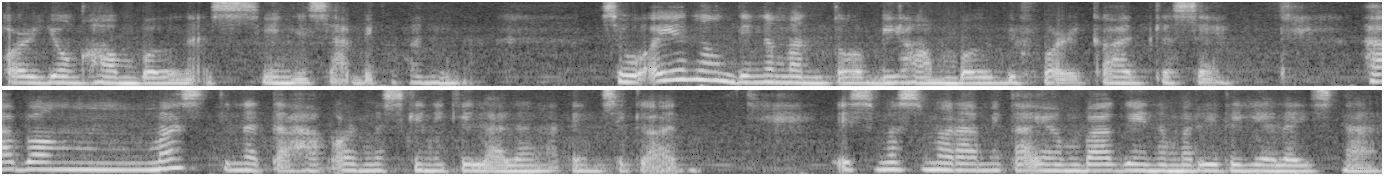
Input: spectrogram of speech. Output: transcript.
or yung humbleness. Yun yung sabi ko kanina. So, ayun lang din naman to, be humble before God kasi habang mas tinatahak or mas kinikilala natin si God, is mas marami tayong bagay na marirealize na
